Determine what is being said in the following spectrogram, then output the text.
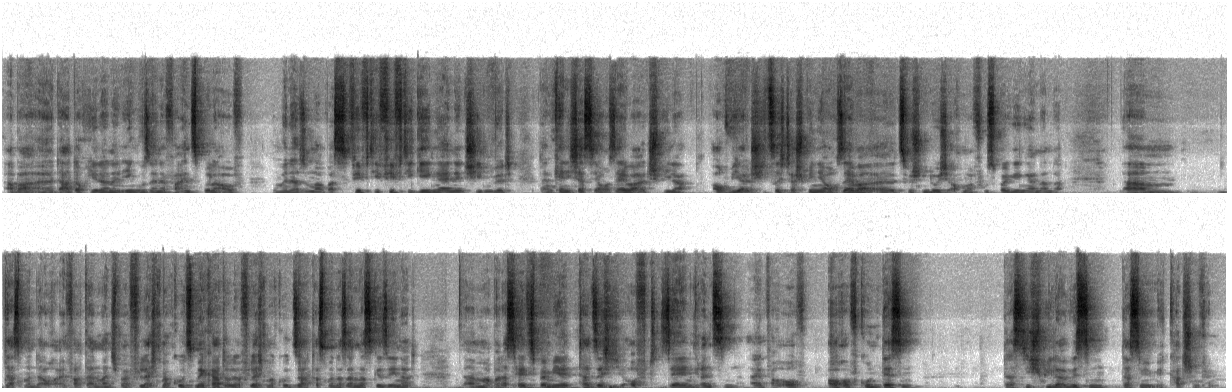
Aber äh, da hat auch jeder dann irgendwo seine Vereinsbrille auf und wenn da so mal was 50-50 gegen einen entschieden wird, dann kenne ich das ja auch selber als Spieler. Auch wir als Schiedsrichter spielen ja auch selber äh, zwischendurch auch mal Fußball gegeneinander. Ähm, dass man da auch einfach dann manchmal vielleicht mal kurz meckert oder vielleicht mal kurz sagt, dass man das anders gesehen hat. Ähm, aber das hält sich bei mir tatsächlich oft sehr in Grenzen, einfach auf, auch aufgrund dessen, dass die Spieler wissen, dass sie mit mir quatschen können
